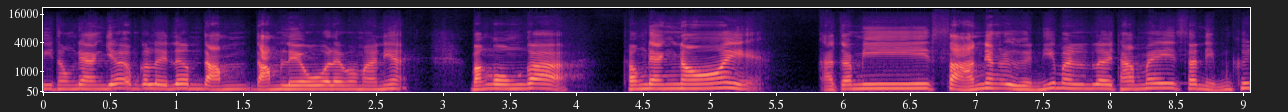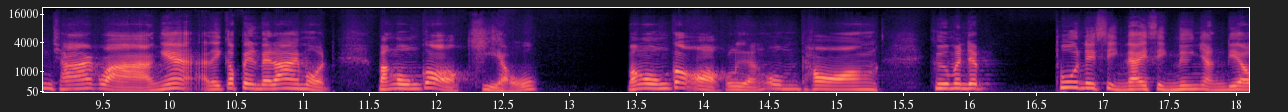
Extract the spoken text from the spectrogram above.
มีทองแดงเยอะมันก็เลยเริ่มดำดำเร็วอะไรประมาณเนี้ยบางองค์ก็ทองแดงน้อย อาจจะมีสารอย่างอื่นที่มันเลยทำให้สนิมขึ้นช้ากว่าเงี้ยอะไรก็เป็นไปได้หมด บางองค์ก็ออกเขียว บางองค์ก็ออกเหลืองอมทอง คือมันจะพูดในสิ่งใดสิ่งหนึ่งอย่างเดียว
